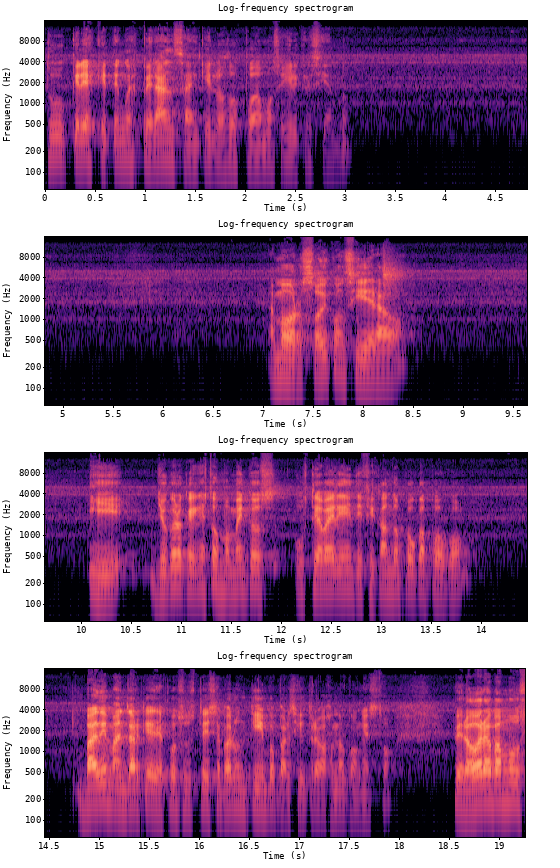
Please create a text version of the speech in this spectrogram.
¿tú crees que tengo esperanza en que los dos podamos seguir creciendo? Amor, soy considerado. Y yo creo que en estos momentos usted va a ir identificando poco a poco va a demandar que después usted separe un tiempo para seguir trabajando con esto. Pero ahora vamos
